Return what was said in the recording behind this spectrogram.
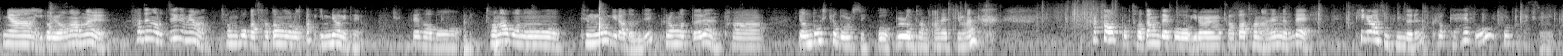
그냥 이거 명함을 사진으로 찍으면 정보가 자동으로 딱 입력이 돼요. 그래서 뭐 전화번호 등록이라든지 그런 것들은 다 연동시켜 놓을 수 있고 물론 전 안 했지만 카카오톡 저장되고 이럴까봐 전 안 했는데 필요하신 분들은 그렇게 해도 좋을 것 같습니다.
